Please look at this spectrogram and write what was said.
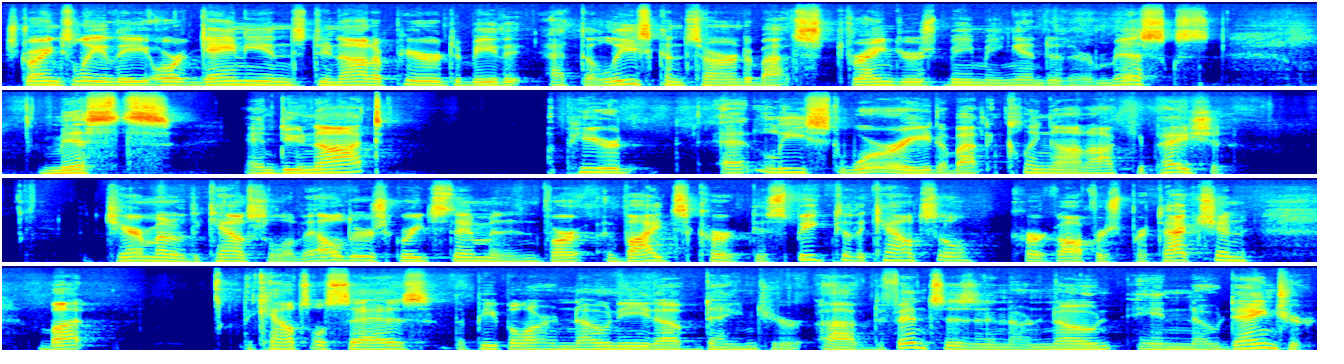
Strangely, the Organians do not appear to be at the least concerned about strangers beaming into their mists, mists and do not appear at least worried about the Klingon occupation. The chairman of the Council of Elders greets them and invites Kirk to speak to the council. Kirk offers protection, but the council says the people are in no need of danger of defenses and are no, in no danger.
